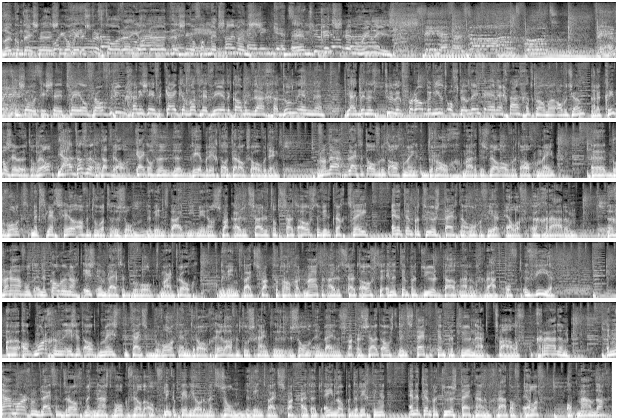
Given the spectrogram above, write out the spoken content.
Leuk om deze single weer eens terug te horen. Je hoorde de single van Matt Simons. En Catch and Release. En zo, het is eh, twee over half drie. We gaan eens even kijken wat het weer de komende dagen gaat doen. En eh, ja, ik ben natuurlijk vooral benieuwd of de lente er echt aan gaat komen, Albert-Jan. Nou, de kriebels hebben we toch wel? Ja, dat wel. Dat wel. Kijken of de, de weerbericht ook- daar ook zo over denkt. Vandaag blijft het over het algemeen droog. Maar het is wel over het algemeen eh, bewolkt met slechts heel af en toe wat zon. De wind waait niet meer dan zwak uit het zuiden tot zuidoosten, windkracht 2... en de temperatuur stijgt naar ongeveer 11 graden. Eh, Vanavond en de komende nacht is en blijft het bewolkt, maar droog. De wind waait zwak tot hooguit matig uit het zuidoosten... en de temperatuur daalt naar een graad of 4. Uh, ook morgen is het ook meestentijds bewolkt en droog. Heel af en toe schijnt de zon en bij een zwakke zuidoostenwind... stijgt de temperatuur naar 12 graden. En na morgen blijft het droog met naast wolkenvelden ook flinke perioden met zon. De wind waait zwak uit uiteenlopende richtingen... en de temperatuur stijgt naar een graad of 11 op maandag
